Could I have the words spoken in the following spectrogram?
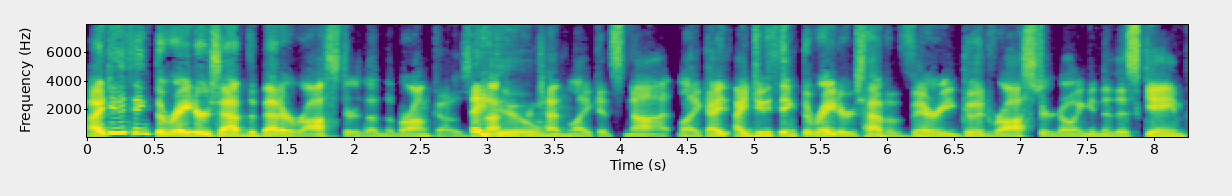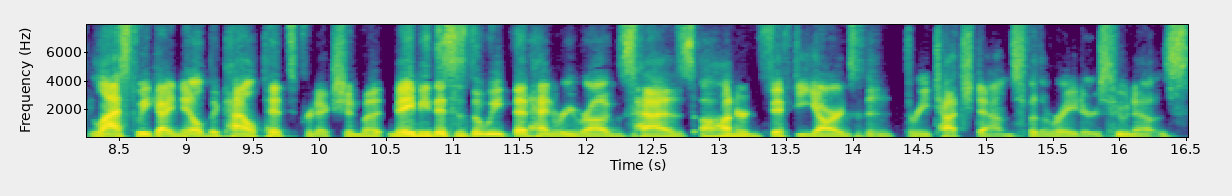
I do think the Raiders have the better roster than the Broncos. I'm they do. pretend like it's not. Like I, I do think the Raiders have a very good roster going into this game. Last week I nailed the Kyle Pitts prediction, but maybe this is the week that Henry Ruggs has 150 yards and three touchdowns for the Raiders. Who knows?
